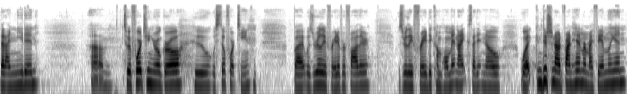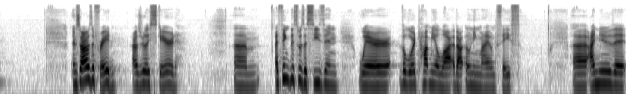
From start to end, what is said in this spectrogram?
that I needed, um, to a 14 year old girl who was still 14, but was really afraid of her father was really afraid to come home at night because I didn't know what condition I would find him or my family in. And so I was afraid. I was really scared. Um, I think this was a season where the Lord taught me a lot about owning my own faith. Uh, I knew that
